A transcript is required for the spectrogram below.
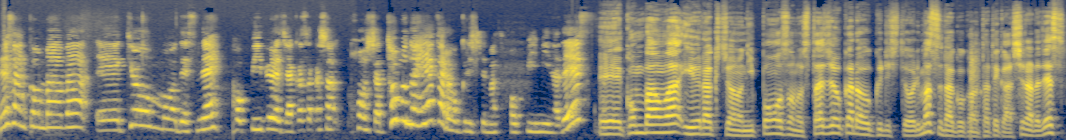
皆さんこんばんは。えー、今日もですね、ホッピービュラジ赤坂社本社トムの部屋からお送りしてます。ホッピーミーナです。えー、こんばんは。有楽町の日本放送のスタジオからお送りしております。落語家の立川しららです。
